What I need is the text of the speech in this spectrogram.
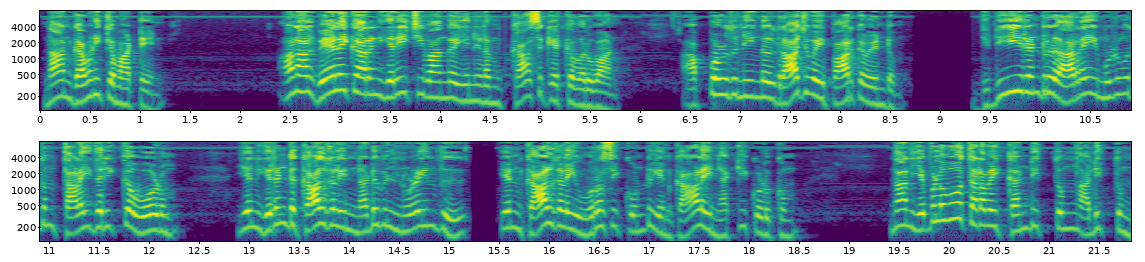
நான் கவனிக்க மாட்டேன். ஆனால் வேலைக்காரன் இறைச்சி வாங்க என்னிடம் காசு கேட்க வருவான். அப்பொழுது நீங்கள் ராஜுவை பார்க்க வேண்டும். திடீரென்று அறை முழுவதும் தலைதெறிக்க ஓடும். என் இரண்டு கால்களின் நடுவில் நுழைந்து என் கால்களை உரசிக்கொண்டு என் காலை நக்கிக் கொடுக்கும். நான் எவ்வளவோ தடவை கண்டித்தும் அடித்தும்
